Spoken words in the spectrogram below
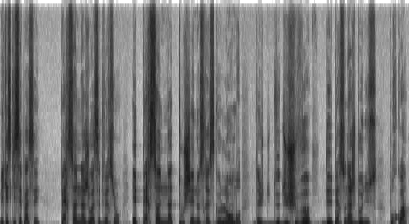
Mais qu'est-ce qui s'est passé? Personne n'a joué à cette version et personne n'a touché ne serait-ce que l'ombre du cheveu des personnages bonus. Pourquoi?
